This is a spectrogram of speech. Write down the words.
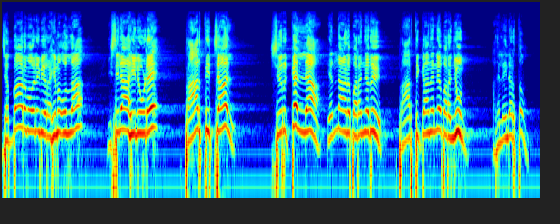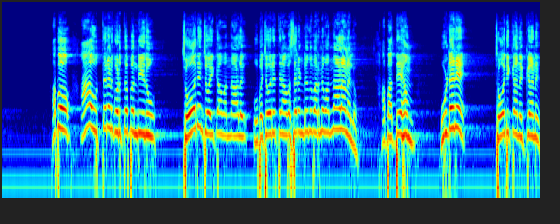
ജബ്ബാർ മൗലവി റഹിമുള്ള ഇസ്ലാഹിലൂടെ പ്രാർത്ഥിച്ചാൽ ഷിർക്കല്ല എന്നാണ് പറഞ്ഞത്. പ്രാർത്ഥിക്കാൻ തന്നെ പറഞ്ഞു. അതല്ല അതിന്റെ അർത്ഥം? അപ്പോൾ ആ ഉത്തരം കൊടുത്തപ്പോൾ എന്ത് ചെയ്തു? ചോദ്യം ചോദിക്കാൻ വന്ന ആൾ ഉപചോദ്യത്തിന് അവസരമുണ്ട് എന്ന് പറഞ്ഞ് വന്ന ആളാണല്ലോ. അപ്പം അദ്ദേഹം ഉടനെ ചോദിക്കാൻ നിൽക്കുകയാണ്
